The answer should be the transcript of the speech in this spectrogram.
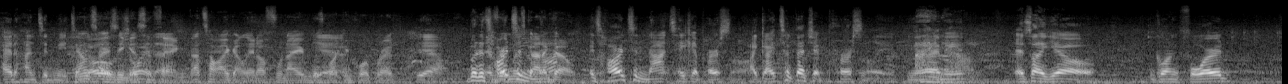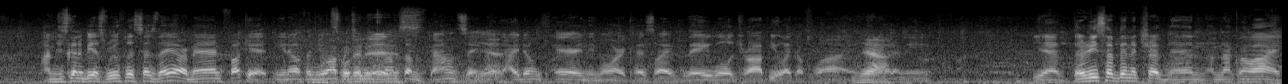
headhunted me to go Downsizing is join the thing. That's how I got laid off when I was Yeah. working corporate. Yeah, but it's hard to not, go. It's hard to not take it personal. Like I took that shit personally. You know I what I mean? It's like, yo, going forward, I'm just gonna be as ruthless as they are, man. Fuck it. You know, if a new That's opportunity comes, is. I'm bouncing. Like, Yeah. I don't care anymore because like they will drop you like a fly. You Yeah. know what I mean? Yeah, 30s have been a trip, man. I'm not gonna lie.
